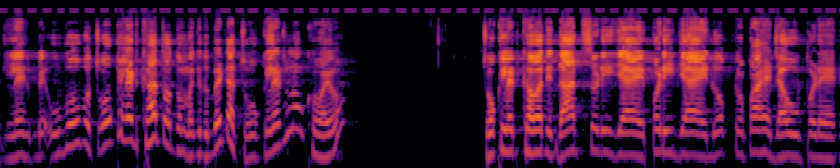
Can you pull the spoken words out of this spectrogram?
એટલે ઊભો ઊભો ચોકલેટ ખાતો તો મેં કીધું, બેટા, ચોકલેટ ન ખવાયો ચોકલેટ ખાવાથી દાંત સડી જાય, પડી જાય ડૉક્ટર પાસે જવું પડે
